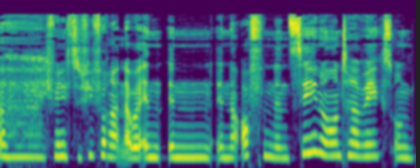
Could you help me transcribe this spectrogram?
äh, ich will nicht zu viel verraten, aber in, in, in einer offenen Szene unterwegs und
